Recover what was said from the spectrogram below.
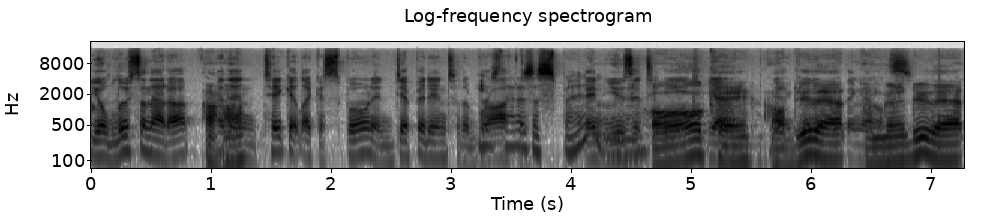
you'll loosen that up Uh-huh. and then take it like a spoon and dip it into the broth. that as a spoon. And use it to Oh, eat. Okay. yeah, I'll get do that. everything I'm going else. to do that.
